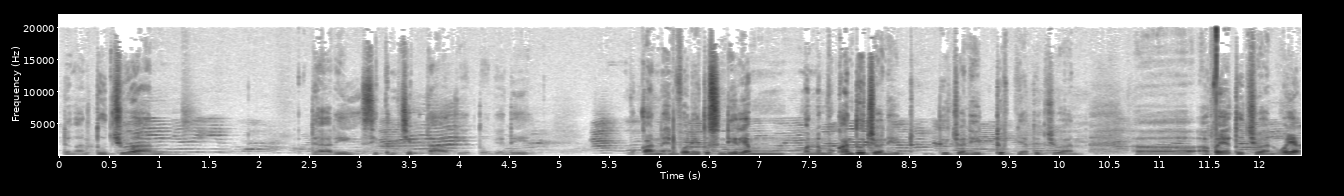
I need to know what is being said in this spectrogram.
dengan tujuan dari si pencipta gitu. Jadi bukan handphone itu sendiri yang menemukan tujuan hidup, tujuan hidupnya, tujuan uh, apa ya tujuan. Oh ya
